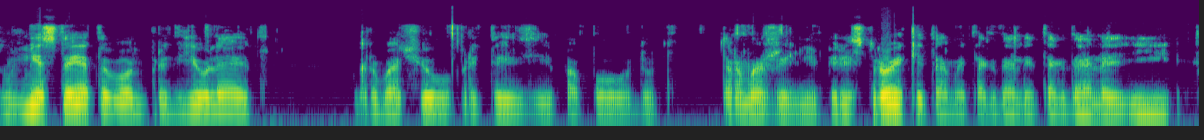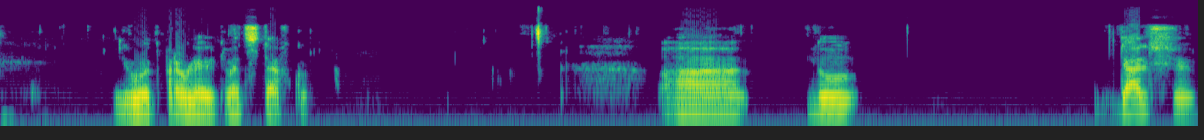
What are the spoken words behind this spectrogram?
вместо этого он предъявляет Горбачеву претензии по поводу торможения перестройки там и так далее, и так далее. И его отправляют в отставку. А, ну, дальше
